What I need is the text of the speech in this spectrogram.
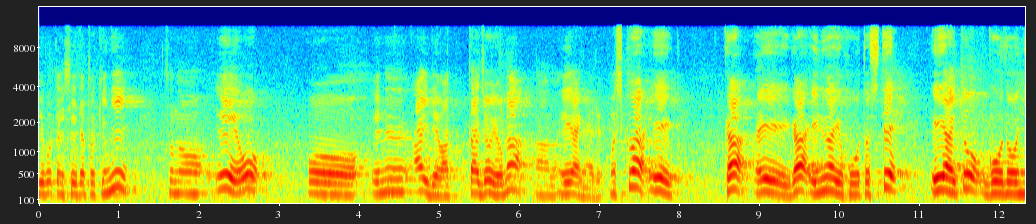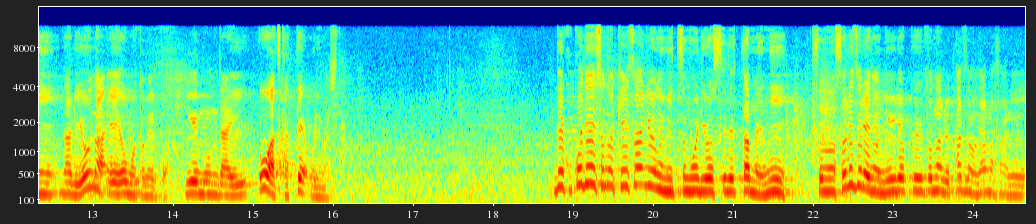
いうことにしていたときに、その A を Ni で割った乗与が AI になる。もしくは A が A が Ni を法として AI と合同になるような A を求めるという問題を扱っておりました。で、ここでその計算量の見積もりをするために、そのそれぞれの入力となる数の長さに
